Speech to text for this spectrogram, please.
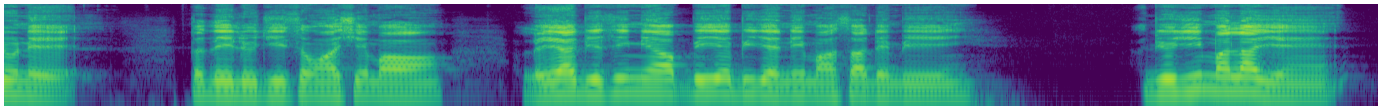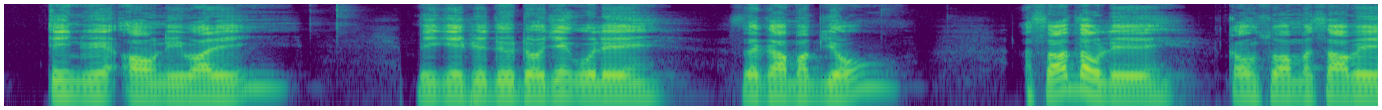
တို့နဲ့တသေးလူကြီးဆောင်အားရှင်မှာလျာပစ္စည်းများပေးရပြီးတဲ့နေ့မှာစတင်ပြီးအပြူကြီးမလာရင်အိမ်တွင်အောင်နေပါတယ်မိခင်ဖြစ်သူတော်ချင်းကိုလည်းစကားမပြောအစားတော့လည်းကောင်းစွာမစားပဲ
